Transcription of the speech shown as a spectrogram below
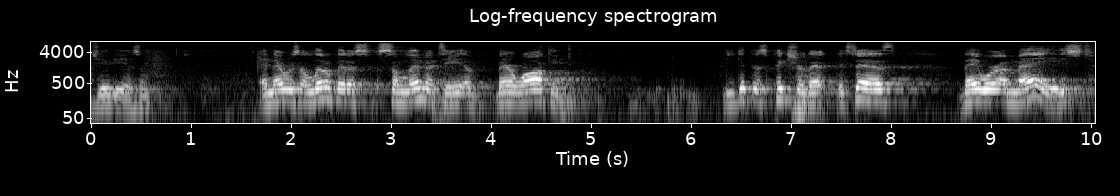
Judaism. And there was a little bit of solemnity of their walking. You get this picture that it says they were amazed,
